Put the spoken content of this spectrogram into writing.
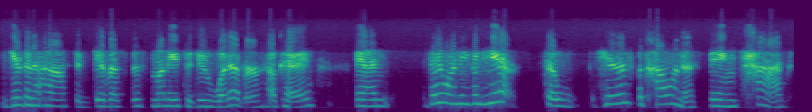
you're going to have to give us this money to do whatever, okay? And they weren't even here. So here's the colonists being taxed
